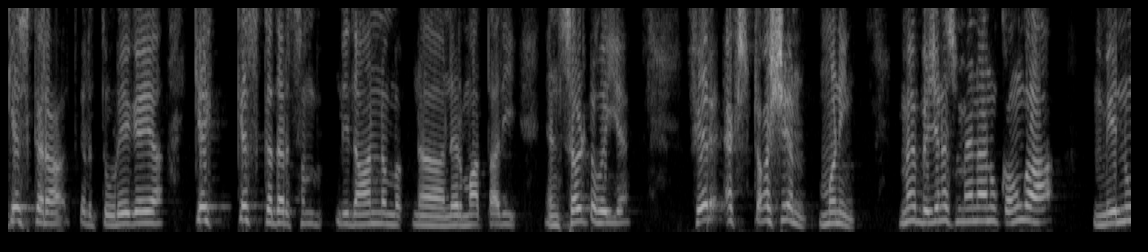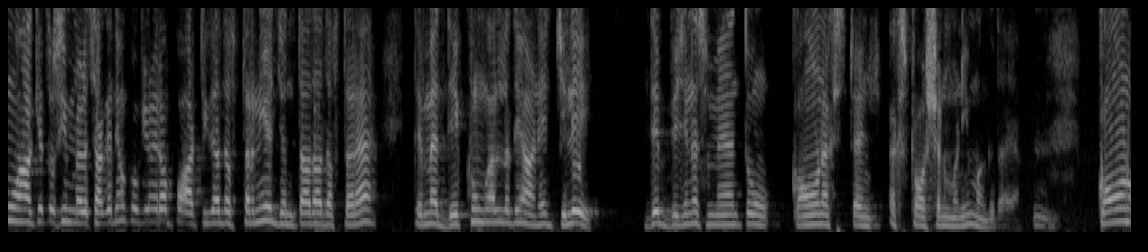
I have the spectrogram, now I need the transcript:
ਕਿਸ ਕਰਾਂ ਤੋੜੇ ਗਏ ਆ ਕਿ ਕਿਸ ਕਦਰ ਸੰਵਿਧਾਨ ਨਿਰਮਾਤਾ ਦੀ ਇਨਸਲਟ ਹੋਈ ਹੈ ਫਿਰ ਐਕਸਟੋਰਸ਼ਨ ਮਨੀ ਮੈਂ ਬਿਜ਼ਨਸਮੈਨਾਂ ਨੂੰ ਕਹੂੰਗਾ ਮੈਨੂੰ ਆ ਕੇ ਤੁਸੀਂ ਮਿਲ ਸਕਦੇ ਹੋ ਕਿਉਂਕਿ ਮੇਰਾ ਪਾਰਟੀ ਦਾ ਦਫ਼ਤਰ ਨਹੀਂ ਹੈ ਜਨਤਾ ਦਾ ਦਫ਼ਤਰ ਹੈ ਤੇ ਮੈਂ ਦੇਖੂੰਗਾ ਲੁਧਿਆਣੇ ਜ਼ਿਲ੍ਹੇ ਦੇ ਬਿਜ਼ਨਸਮੈਨ ਤੋਂ ਕੌਣ ਐਕਸਟੋਰਸ਼ਨ ਮਨੀ ਮੰਗਦਾ ਆ। ਕੌਣ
